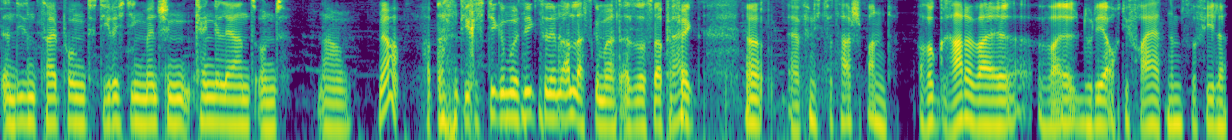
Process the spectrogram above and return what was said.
in diesem Zeitpunkt die richtigen Menschen kennengelernt und äh, ja, habe dann die richtige Musik zu dem Anlass gemacht. Also das war perfekt. Ja. ja Finde ich total spannend. Also gerade weil, weil du dir auch die Freiheit nimmst, so viele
